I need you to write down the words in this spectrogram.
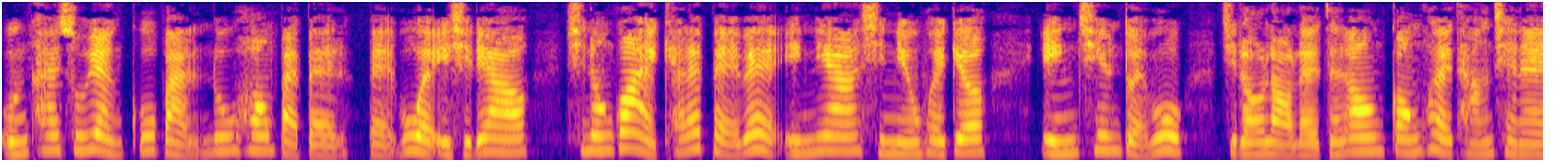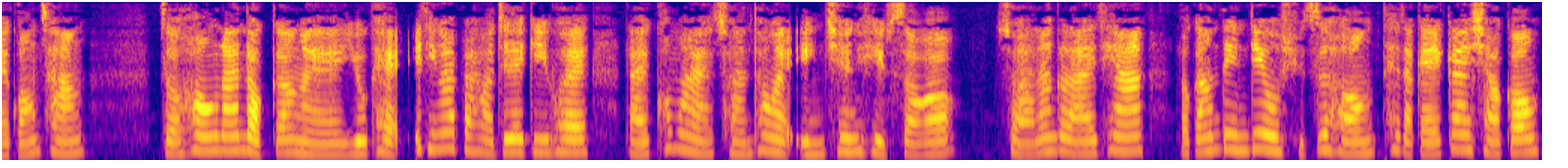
文开书院举办女方拜拜爸母的仪式了，新郎官会徛咧爸爸引领新娘回轿迎亲队伍，一路绕咧前往公会堂前的广场，走访咱鹿港的游客一定要把握这个机会来看卖传统的迎亲习俗哦。所以，咱个来听鹿港店长许志宏替大家介绍讲，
